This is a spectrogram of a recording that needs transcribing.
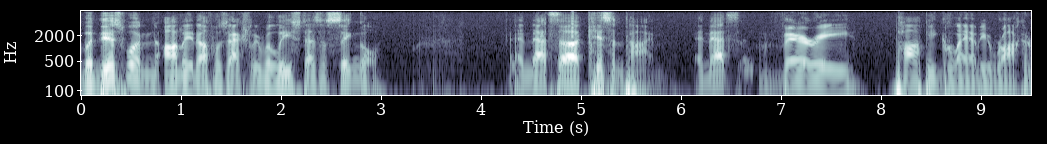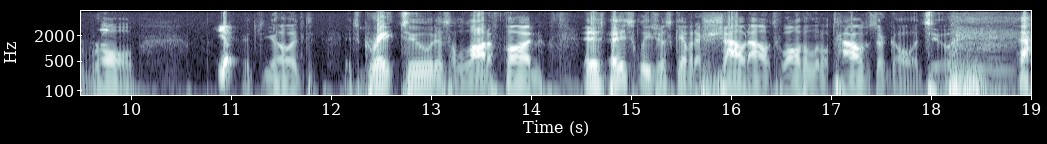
But this one, oddly enough, was actually released as a single, and that's uh, "Kissin' Time," and that's very poppy, glammy rock and roll. Yep. It's you know it's it's great tune. It's a lot of fun. It is basically just giving a shout out to all the little towns they're going to.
